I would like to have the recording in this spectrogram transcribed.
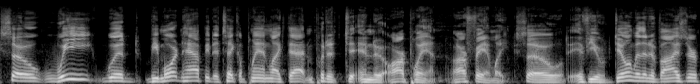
So we would be more than happy to take a plan like that and put it to, into our plan, our family. So if you're dealing with an advisor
